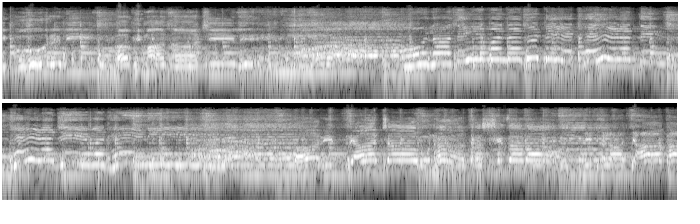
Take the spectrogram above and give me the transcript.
छातीवरी कोरली अभिमानाची लेणी. ओलादी मनगटे खेळते खेळ जीव घेणी दारिद्र्याच्या उन्हात शिजला निढळाच्या घामाने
